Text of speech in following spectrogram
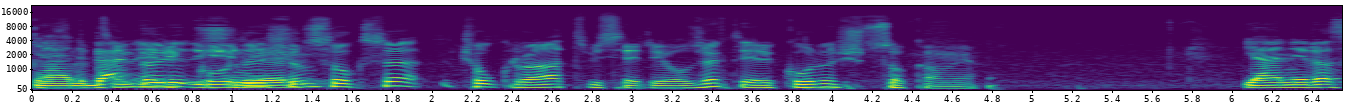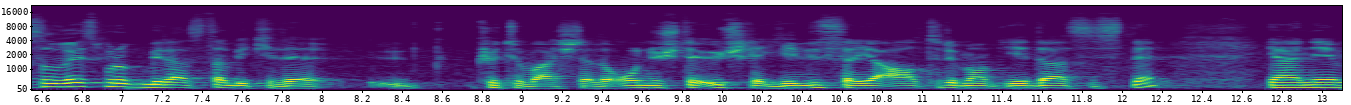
Yani ben Zaten böyle Eric Gordon düşünüyorum. şut soksa çok rahat bir seri olacak da Eric Gordon şut sokamıyor. Yani Russell Westbrook biraz tabii ki de kötü başladı. 13'te 3 ile 7 sayı, 6 rebound, 7 asiste. Yani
